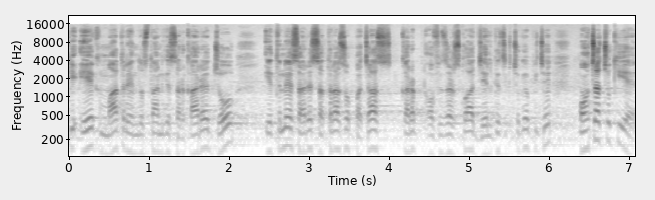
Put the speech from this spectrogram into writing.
कि एकमात्र हिंदुस्तान की सरकार है जो इतने सारे 1750 करप्ट ऑफिसर्स को आज जेल के शिक्षकों के पीछे पहुँचा चुकी है।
